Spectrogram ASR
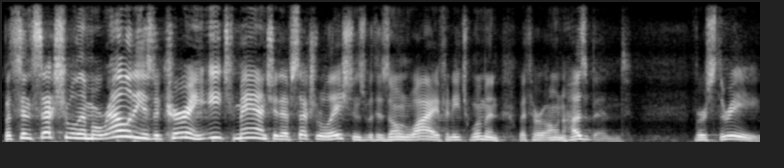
But since sexual immorality is occurring, each man should have sexual relations with his own wife, and each woman with her own husband. Verse 3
